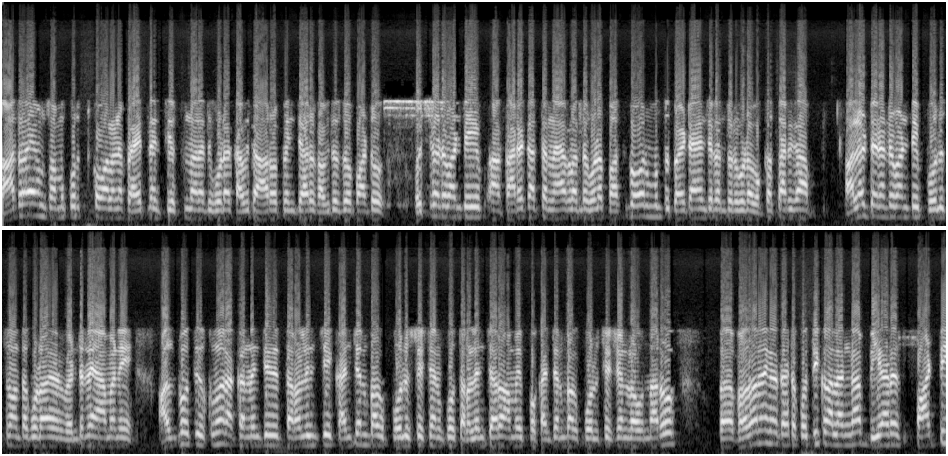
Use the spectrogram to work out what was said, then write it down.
ఆదాయం సమకూర్చుకోవాలనే ప్రయత్నం చేస్తుందనేది కూడా కవిత ఆరోపించారు. కవితతో పాటు వచ్చినటువంటి ఆ కార్యకర్త నాయకులంతా కూడా బస్ భవన్ ముందు బైఠాయించడంతో కూడా ఒక్కసారిగా అలర్ట్ అయినటువంటి పోలీసులంతా కూడా వెంటనే ఆమెని అదుపులోకి తీసుకున్నారు. అక్కడ నుంచి తరలించి కంచన్బాగ్ పోలీస్ స్టేషన్కు తరలించారు. ఆమె ఇప్పుడు కంచన్బాగ్ పోలీస్ స్టేషన్లో ఉన్నారు. ప్రధానంగా గత కొద్ది కాలంగా బీఆర్ఎస్ పార్టీ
